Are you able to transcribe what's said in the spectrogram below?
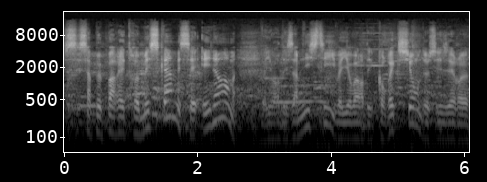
ça peut paraître mesquin, mais c'est énorme. Il va y avoir des amnisties, il va y avoir des corrections de ces erreurs.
